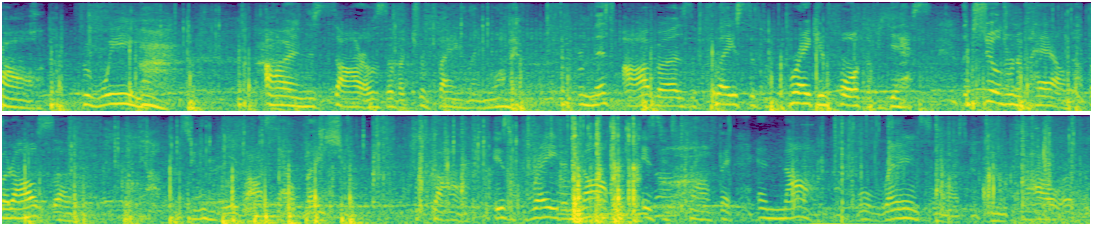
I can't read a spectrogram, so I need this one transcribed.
All, for we are in the sorrows of a travailing woman. From this arbor is the place of the breaking forth of yes, the children of hell, but also the opportunity of our salvation. God is great and Knoth is his prophet, and Knoth will ransom us from the power of the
